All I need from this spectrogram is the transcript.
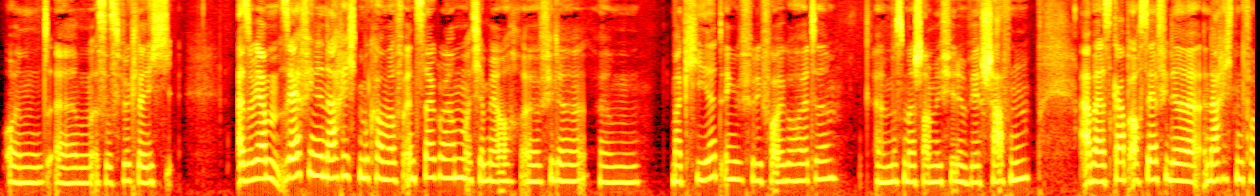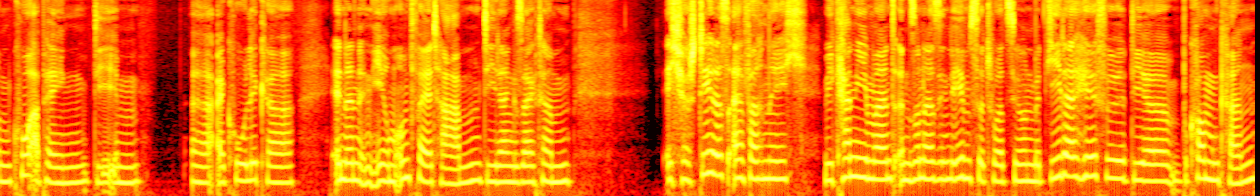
Und ähm, es ist wirklich, also wir haben sehr viele Nachrichten bekommen auf Instagram. Ich habe mir auch äh, viele ähm, markiert irgendwie für die Folge heute. Äh, müssen wir schauen, wie viele wir schaffen. Aber es gab auch sehr viele Nachrichten von Co-Abhängigen, die eben äh, AlkoholikerInnen in ihrem Umfeld haben, die dann gesagt haben, ich verstehe das einfach nicht. Wie kann jemand in so einer Lebenssituation mit jeder Hilfe, die er bekommen kann,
